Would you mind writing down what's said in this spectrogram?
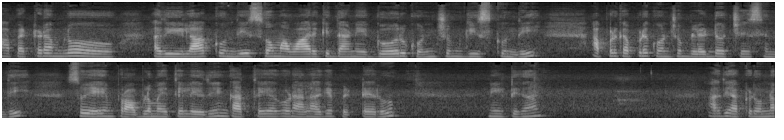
ఆ పెట్టడంలో అది లాక్కుంది సో మా వారికి దాని గోరు కొంచెం గీసుకుంది. అప్పటికప్పుడే కొంచెం బ్లడ్ వచ్చేసింది సో ఏం ప్రాబ్లం అయితే లేదు. ఇంకా అత్తయ్య కూడా అలాగే పెట్టారు నీట్గా అది అక్కడ ఉన్న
